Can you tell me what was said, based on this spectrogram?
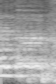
number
